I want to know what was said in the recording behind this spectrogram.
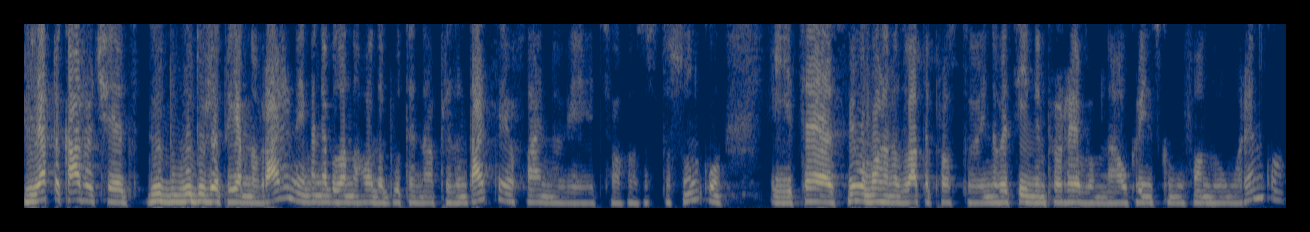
Відверто кажучи, це був дуже приємно вражений. У мене була нагода бути на презентації офлайновій цього застосунку, і це сміло можна назвати просто інноваційним проривом на українському фондовому ринку,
